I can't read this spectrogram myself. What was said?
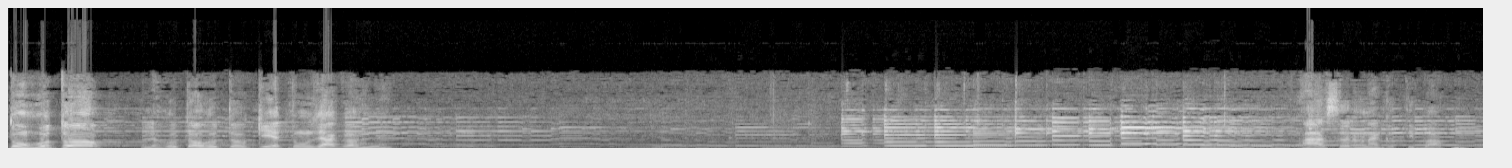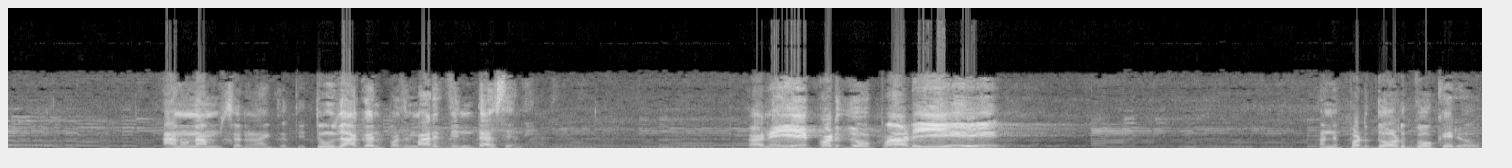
તું હું તો એટલે હું તો હું તો કે તું જાગહ ને? આ શરણાગતિ બાપ. આનું નામ શરણાગતિ. તું જાગન પછી મારે ચિંતા છે ને? અને એ પડદો પાડી અને પડદો અડગો કર્યો.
